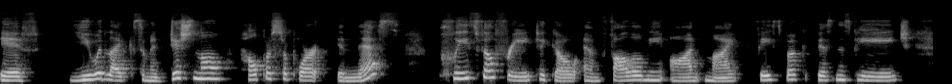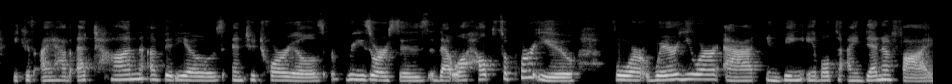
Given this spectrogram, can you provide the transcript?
if you would like some additional help or support in this, please feel free to go and follow me on my Facebook business page because I have a ton of videos and tutorials, resources that will help support you for where you are at in being able to identify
